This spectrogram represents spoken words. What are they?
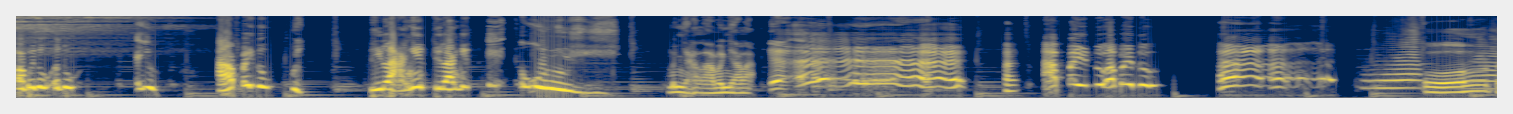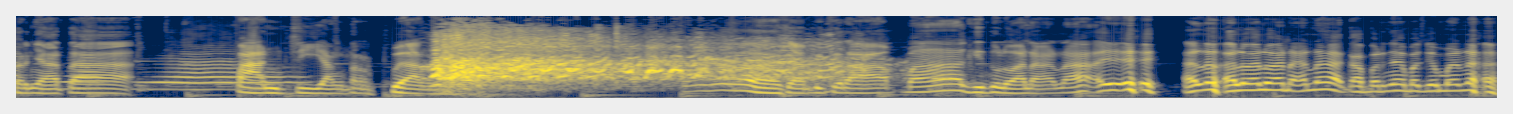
aduh apa itu? Aduh ayo. Apa itu? Wih, di langit di langit. Eh, uh, menyala menyala. Eh, apa itu? Apa itu? Eh, eh, oh ternyata panci yang terbang. Oh, saya pikir apa gitu loh anak-anak. Eh, halo, halo, halo anak-anak. Kabarnya bagaimana?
